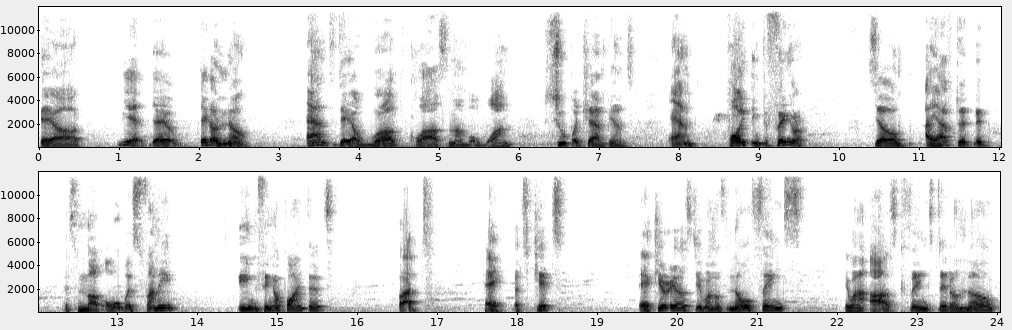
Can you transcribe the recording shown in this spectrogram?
they are, yeah, they they don't know. And they are world class number one super champions and pointing the finger. So I have to admit, it's not always funny being finger pointed, but hey, that's kids. They're curious, they want to know things, they want to ask things they don't know.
